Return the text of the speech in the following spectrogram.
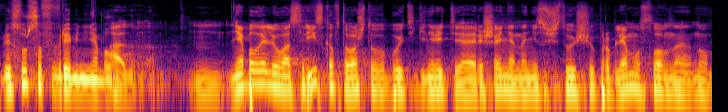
Ресурсов и времени не было. А, не было ли у вас рисков того, что вы будете генерить э, решение на несуществующую проблему, условно, ну,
